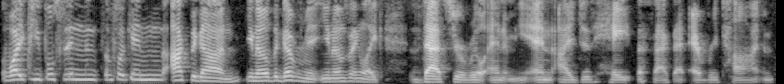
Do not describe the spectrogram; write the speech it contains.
white people sitting in the fucking octagon, you know, the government, you know what I'm saying? Like, that's your real enemy. And I just hate the fact that every time,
